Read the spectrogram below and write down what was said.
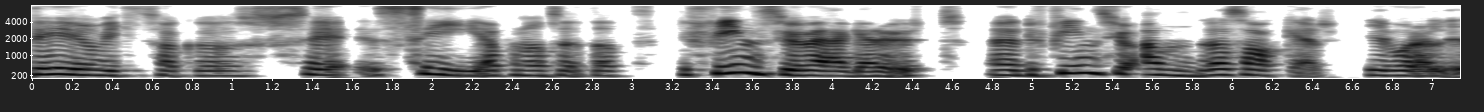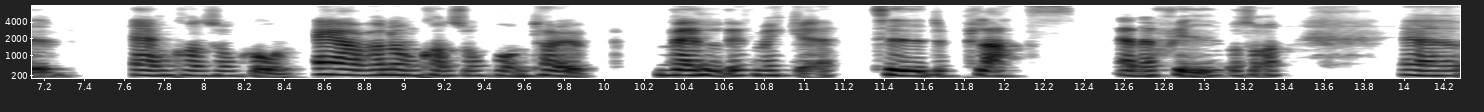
det är ju en viktig sak att se, se, på något sätt att det finns ju vägar ut. Det finns ju andra saker i våra liv än konsumtion, även om konsumtion tar upp väldigt mycket tid, plats, energi och så, eh,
